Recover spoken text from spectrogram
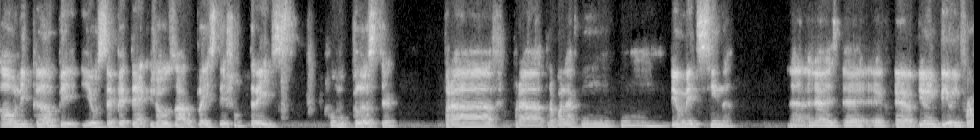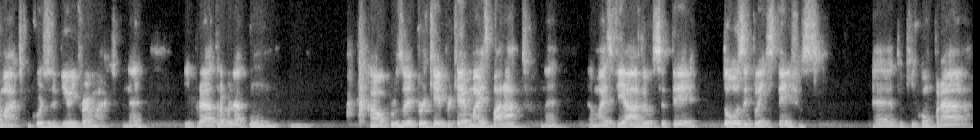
a Unicamp e o CPTEC já usaram o PlayStation 3 como cluster para trabalhar com, com biomedicina. Né? Aliás, é, é, é bio, bioinformática, curso de bioinformática, né? E para trabalhar com cálculos aí, por quê? Porque é mais barato, né? É mais viável você ter 12 Playstations é, do que comprar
